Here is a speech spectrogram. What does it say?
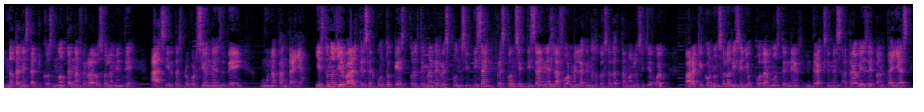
y no tan estáticos, no tan aferrados solamente a ciertas proporciones de una pantalla. Y esto nos lleva al tercer punto que es todo el tema de responsive design. Responsive design es la forma en la que nosotros adaptamos los sitios web para que con un solo diseño podamos tener interacciones a través de pantallas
